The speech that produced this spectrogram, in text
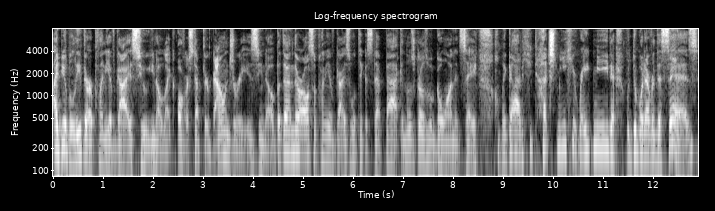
I do believe there are plenty of guys who you know like overstep their boundaries. You know, but then there are also plenty of guys who will take a step back, and those girls will go on and say, "Oh my God, he touched me, he raped me, to, do whatever this is."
